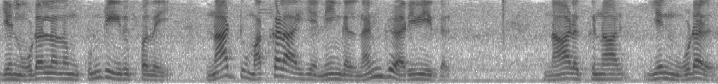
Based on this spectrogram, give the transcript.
என் உடல்நலம் குன்றி இருப்பதை நாட்டு மக்களாகிய நீங்கள் நன்கு அறிவீர்கள். நாளுக்கு நாள் என் உடல்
